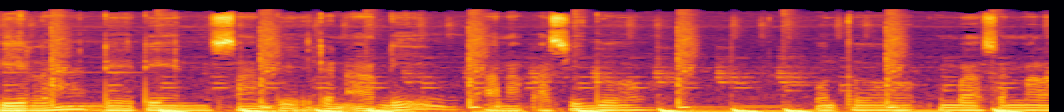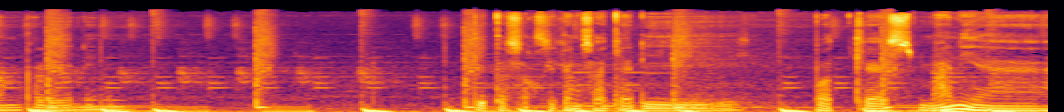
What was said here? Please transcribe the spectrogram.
Bila, Deden, Sandi, dan Ardi, anak Asigo. Untuk pembahasan malam kali ini kita saksikan saja di podcast mania.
